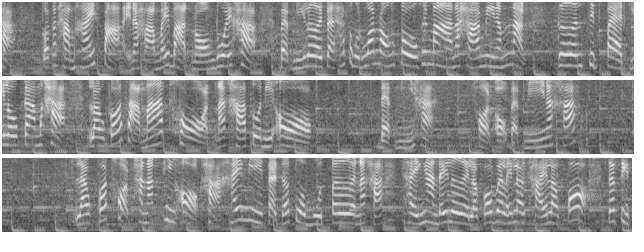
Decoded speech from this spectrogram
ค่ะ ก็จะทำให้สายนะคะ ไม่บาดน้องด้วยค่ะ แบบนี้เลยแต่ถ้าสมมติว่าน้องโตขึ้นมานะคะ มีน้ำหนักเกิน 18 กิโลกรัมค่ะ เราก็สามารถถอดนะคะ ตัวนี้ออกแบบนี้ค่ะ ถอดออกแบบนี้นะคะ แล้วก็ถอดพนักพิงออกค่ะ ให้มีแต่เจ้าตัวบูสเตอร์นะคะ ใช้งานได้เลย แล้วก็เวลาที่เราใช้เราก็จะติด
